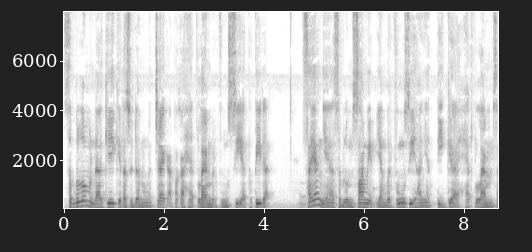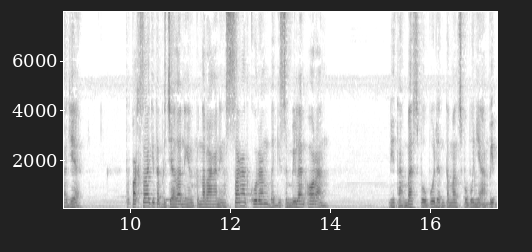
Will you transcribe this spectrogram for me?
Sebelum mendaki, kita sudah mengecek apakah headlamp berfungsi atau tidak. Sayangnya, sebelum summit yang berfungsi hanya tiga headlamp saja. Terpaksa kita berjalan dengan penerangan yang sangat kurang bagi sembilan orang. Ditambah sepupu dan teman sepupunya Apit.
